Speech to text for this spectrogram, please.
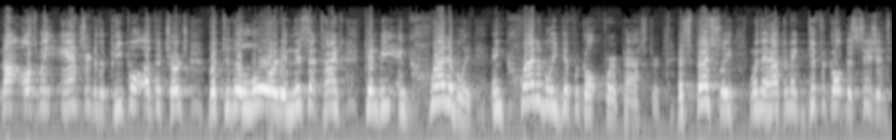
not ultimately answer to the people of the church but to the Lord. And this at times can be incredibly, incredibly difficult for a pastor, especially when they have to make difficult decisions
